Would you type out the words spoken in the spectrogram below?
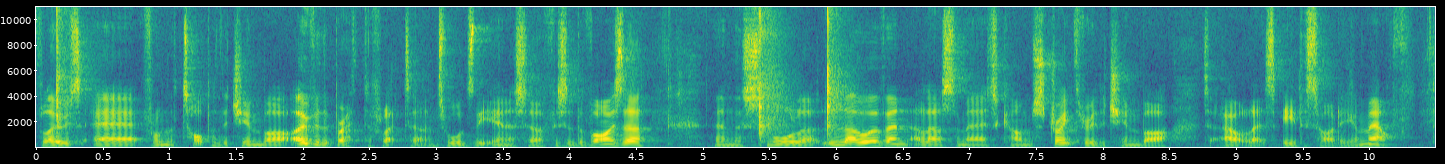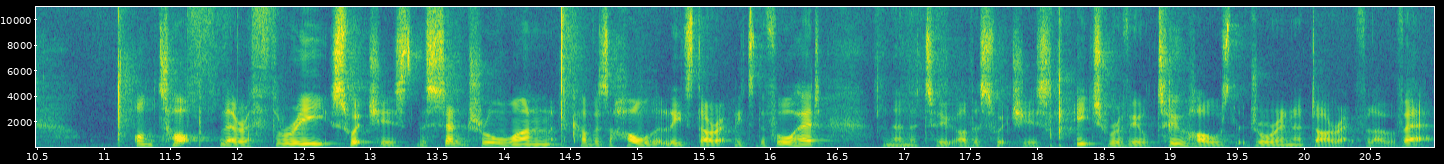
flows air from the top of the chin bar over the breath deflector and towards the inner surface of the visor. Then the smaller lower vent allows some air to come straight through the chin bar to outlets either side of your mouth. On top, there are three switches. The central one covers a hole that leads directly to the forehead, and then the two other switches each reveal two holes that draw in a direct flow of air.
